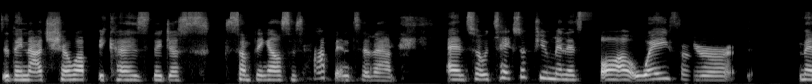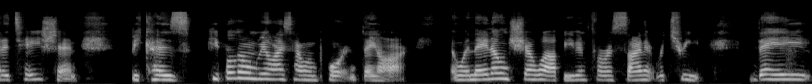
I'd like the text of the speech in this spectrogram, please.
Did they not show up because they just something else has happened to them? And so it takes a few minutes away from your meditation because people don't realize how important they are. And when they don't show up, even for a silent retreat, they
